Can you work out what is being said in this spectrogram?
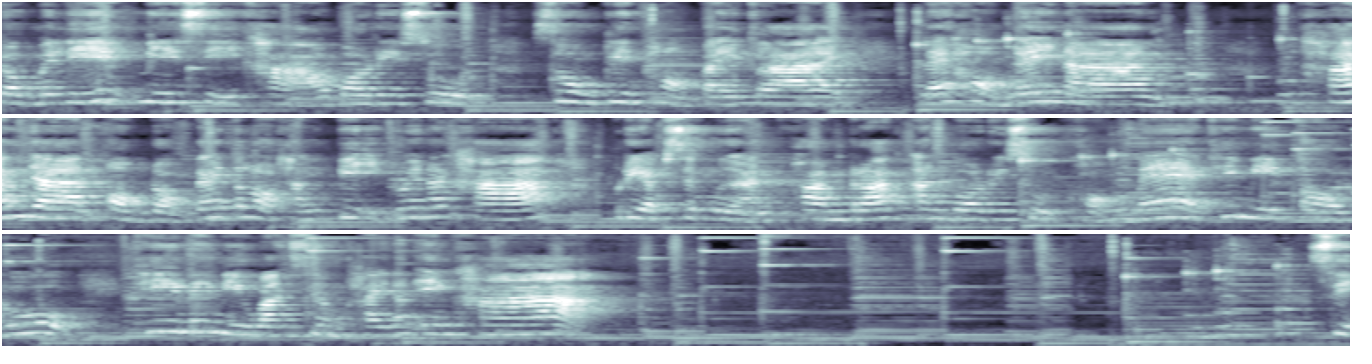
ดอกมะลิมีสีขาวบริสุทธิ์ ส่งกลิ่นหอมไปไกล และหอมได้นาน ทั้งยานออกดอกได้ตลอดทั้งปีอีกด้วยนะคะ เปรียบเสมือนความรักอันบริสุทธิ์ของแม่ที่มีต่อลูก ที่ไม่มีวันเสื่อมคลายนั่นเองค่ะสี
